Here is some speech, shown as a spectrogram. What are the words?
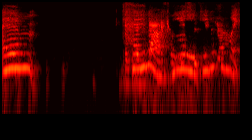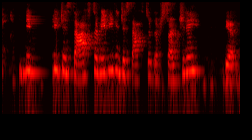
Um, kind of, yeah, kind of from like maybe just after, maybe even just after their surgery. Yeah.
